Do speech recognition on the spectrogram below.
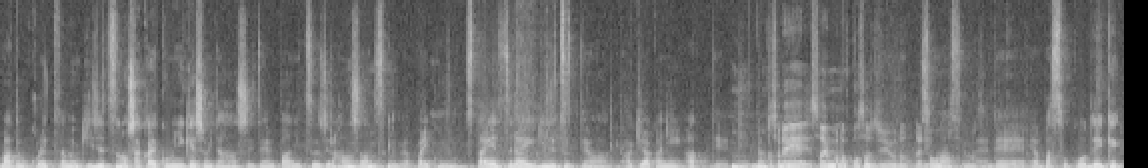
まあでもこれって多分技術の社会コミュニケーションみたいな話全般に通じる話なんですけど、うんうんうん。やっぱりこううん。伝えづらい技術っていうのは明らかにあって、なんかこうれそういうものこそ重要だったりそうなんですよね。でやっぱそこで結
